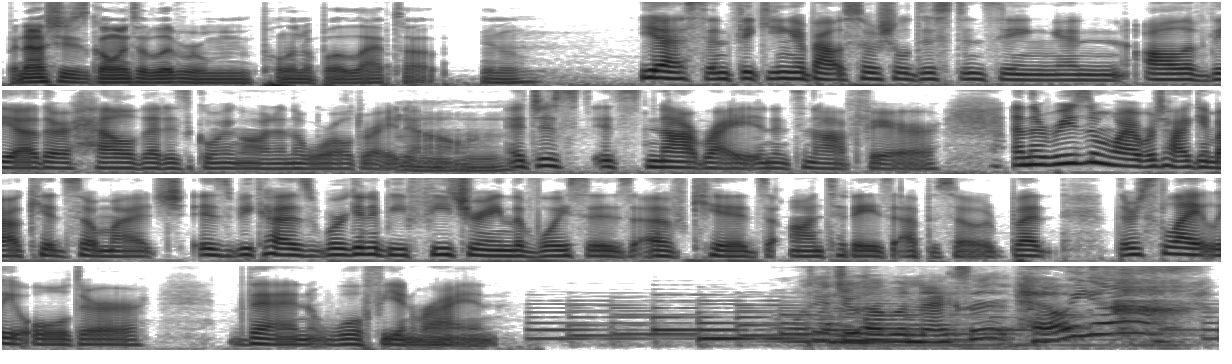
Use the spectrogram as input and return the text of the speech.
But now she's going to the living room and pulling up a laptop, you know? Yes, and thinking about social distancing and all of the other hell that is going on in the world right now. Mm-hmm. It just it's not right and it's not fair. And the reason why we're talking about kids so much is because we're going to be featuring the voices of kids on today's episode, but they're slightly older than Wolfie and Ryan. Did you have an accent? Hell yeah.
